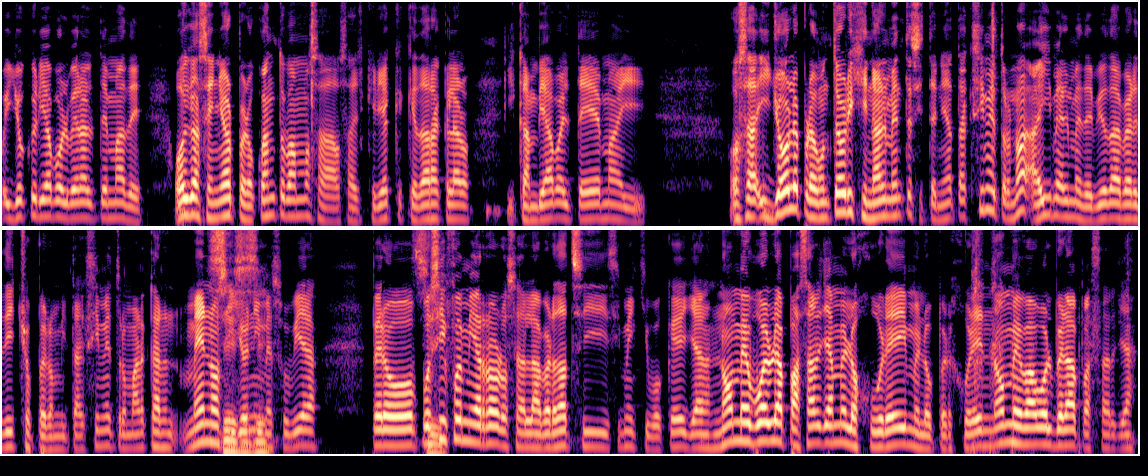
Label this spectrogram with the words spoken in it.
yo quería volver al tema de, "Oiga, señor, pero ¿cuánto vamos a, o sea, quería que quedara claro y cambiaba el tema y o sea, y yo le pregunté originalmente si tenía taxímetro, ¿no? Ahí él me debió de haber dicho, pero mi taxímetro marca menos y yo ni me subiera. Pero pues sí. fue mi error, o sea, la verdad sí, sí me equivoqué, ya no me vuelve a pasar, ya me lo juré y me lo perjuré, no me va a volver a pasar ya.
